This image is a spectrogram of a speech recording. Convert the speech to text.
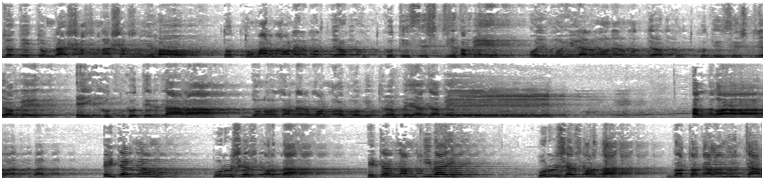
যদি তোমরা সামনাসামনি হও, তো তোমার মনের মধ্যেও খুঁতখুতি সৃষ্টি হবে, ওই মহিলার মনের মধ্যেও খুঁতখুতি সৃষ্টি হবে। এই খুঁতখুতির দ্বারা দনজনের মন অপবিত্র হইয়া যাবে। আল্লাহ আকবার। এটার নাম পুরুষের পর্দা। এটার নাম কি ভাই? পুরুষের পর্দা। গতকাল আমি চার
